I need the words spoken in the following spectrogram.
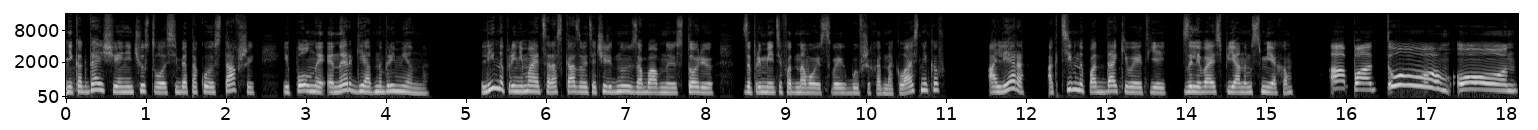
Никогда еще я не чувствовала себя такой уставшей и полной энергии одновременно. Лина принимается рассказывать очередную забавную историю, заприметив одного из своих бывших одноклассников, а Лера активно поддакивает ей, заливаясь пьяным смехом. «А потом он!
